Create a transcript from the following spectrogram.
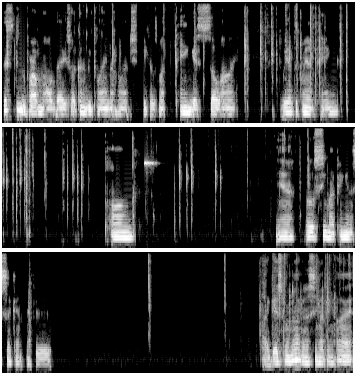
This has been the problem all day, so I couldn't be playing that much because my ping is so high. Do we have the command ping? Pong. Yeah, we'll see my ping in a second if it. I guess we're not gonna see my ping. Alright,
